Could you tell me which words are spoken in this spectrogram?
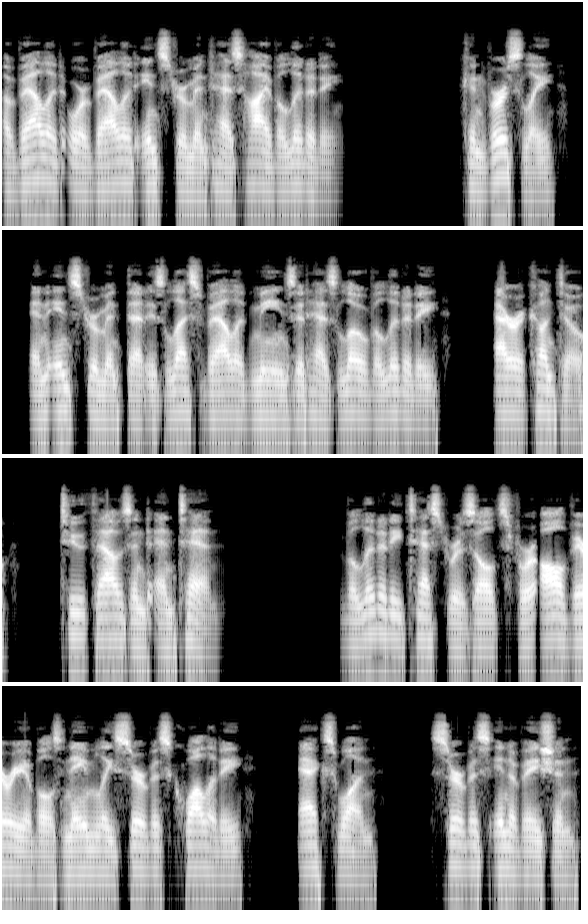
A valid or valid instrument has high validity. Conversely, an instrument that is less valid means it has low validity, Arikunto, 2010. Validity test results for all variables namely service quality, X1, service innovation,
